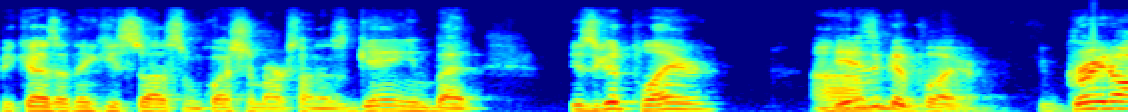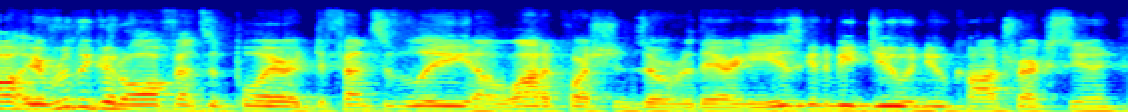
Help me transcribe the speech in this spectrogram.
because I think he still has some question marks on his game. But he's a good player. He is a Um, good player. Great, a really good offensive player. Defensively, you know, a lot of questions over there. He is going to be due a new contract soon,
